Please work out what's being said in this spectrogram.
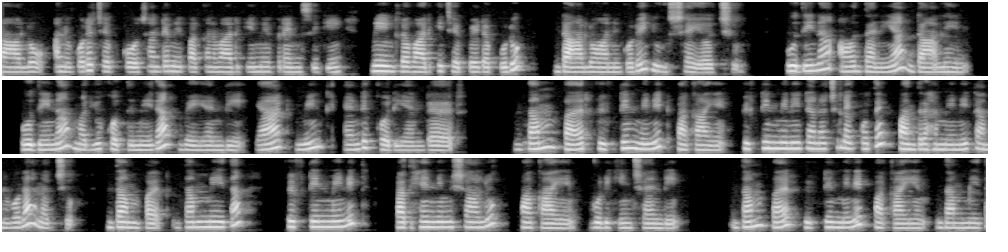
డాలో అని కూడా చెప్పుకోవచ్చు. అంటే మీ పక్కన వారికి మీ ఫ్రెండ్స్కి మీ ఇంట్లో వారికి చెప్పేటప్పుడు డాలో అని కూడా యూజ్ చేయవచ్చు పుదీనా ఆ ధనియా డాలిన్ పుదీనా మరియు కొత్తిమీర వేయండి. Add mint and coriander. దమ్ పర్ ఫిఫ్టీన్ మినిట్ పకాయే. ఫిఫ్టీన్ మినిట్ అనొచ్చు లేకపోతే పంద్రహ మినిట్ అని కూడా అనొచ్చు. దమ్ పర్. దమ్ మీద ఫిఫ్టీన్ మినిట్ పదిహేను నిమిషాలు పకాయం. ఉడికించండి. దమ్ పర్ ఫిఫ్టీన్ మినిట్ పకాయం. దమ్ మీద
